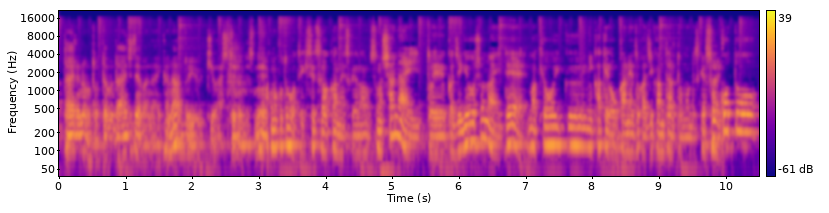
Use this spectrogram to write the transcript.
与えるのもとっても大事ではないかなという気はしてるんですね。この言葉が適切かわかんないですけど、その社内というか事業所内で、まあ教育にかけるお金とか時間ってあると思うんですけど、そはい。こと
